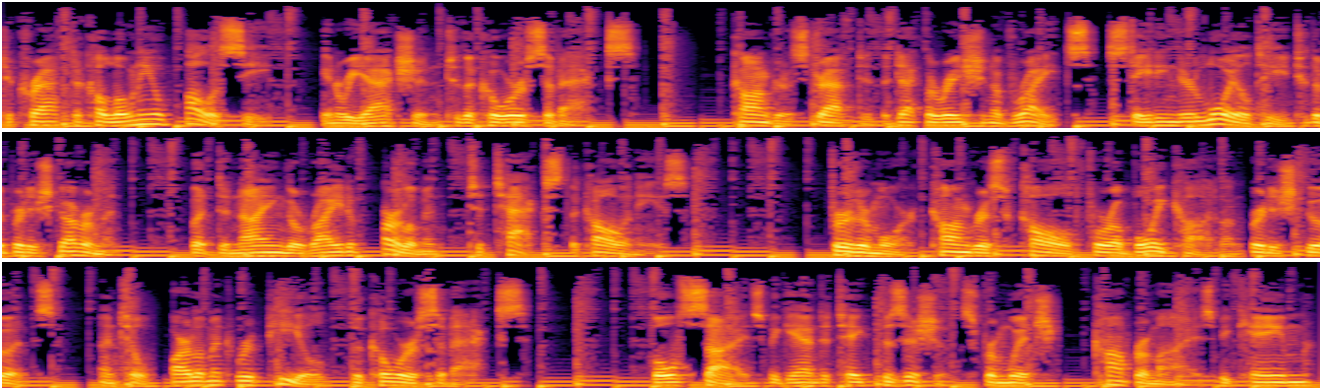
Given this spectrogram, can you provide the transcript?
to craft a colonial policy in reaction to the Coercive Acts. Congress drafted the Declaration of Rights stating their loyalty to the British government, but denying the right of Parliament to tax the colonies. Furthermore, Congress called for a boycott on British goods until Parliament repealed the Coercive Acts both sides began to take positions from which compromise became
